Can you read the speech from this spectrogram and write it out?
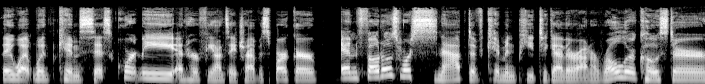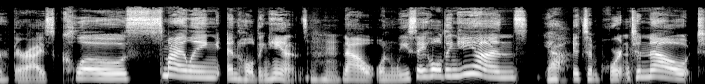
They went with Kim's sis Kourtney and her fiance Travis Barker. And photos were snapped of Kim and Pete together on a roller coaster, their eyes closed, smiling and holding hands. Now, when we say holding hands, Yeah. it's important to note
